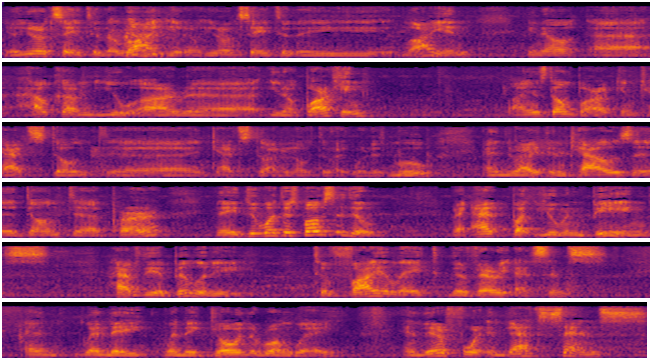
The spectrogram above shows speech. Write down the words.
You, know, you don't say to the lion. You know, you don't say to the lion, you know, uh, how come you are, uh, you know, barking? Lions don't bark, and cats don't. Uh, and cats, don't, I don't know what the right word is. Moo, and right, and cows uh, don't uh, purr. They do what they're supposed to do, right? And, but human beings have the ability to violate their very essence, and when they when they go in the wrong way, and therefore, in that sense,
